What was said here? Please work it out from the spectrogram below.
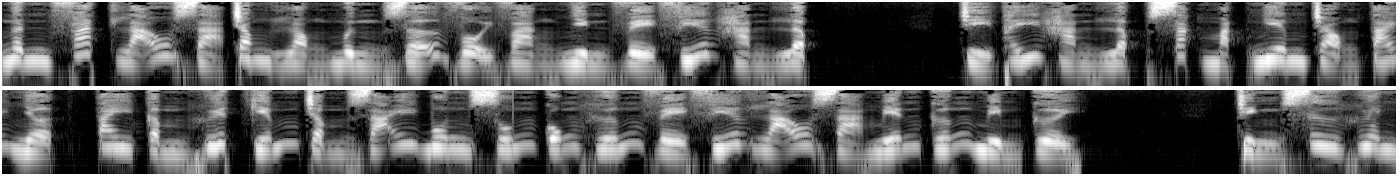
ngân phát lão giả trong lòng mừng rỡ vội vàng nhìn về phía hàn lập. chỉ thấy hàn lập sắc mặt nghiêm trọng tái nhợt, tay cầm huyết kiếm chậm rãi buông xuống cũng hướng về phía lão giả miễn cưỡng mỉm cười. trình sư huynh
